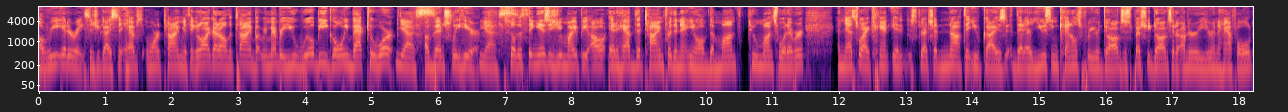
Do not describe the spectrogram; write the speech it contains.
I'll reiterate, since you guys have more time, you're thinking, oh, I got all the time, but remember, you will be going back to work. Yes. Eventually here. Yes. So the thing is, is you might be out and have the time for the you know of the month, two months, whatever, and that's why I can't it- stretch enough that you guys that are using kennels for your dogs, especially dogs that are under a year and a half old,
